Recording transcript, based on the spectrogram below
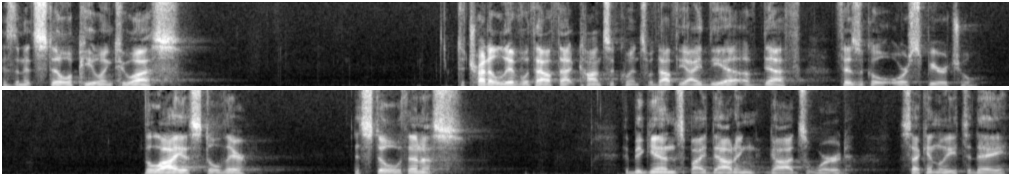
Isn't it still appealing to us? To try to live without that consequence, without the idea of death, physical or spiritual. The lie is still there, it's still within us. It begins by doubting God's word. Secondly, today,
